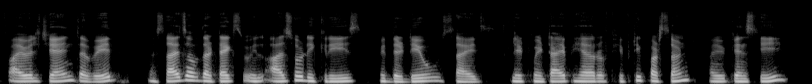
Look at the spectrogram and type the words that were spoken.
If I will change the width, the size of the text will also decrease with the div size. Let me type here 50%. You can see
